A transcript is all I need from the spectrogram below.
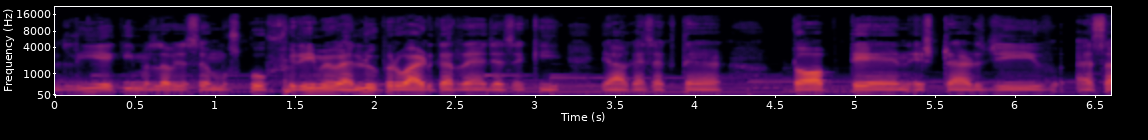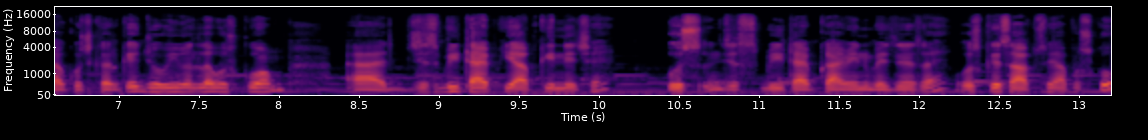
लिए कि मतलब जैसे हम उसको फ्री में वैल्यू प्रोवाइड कर रहे हैं, जैसे कि या कह सकते हैं टॉप टेन स्ट्रेटजी ऐसा कुछ करके जो भी मतलब उसको हम जिस भी टाइप की आपकी निच है, उस, जिस भी टाइप का आई मीन बिज़नेस है, उसके हिसाब से आप उसको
